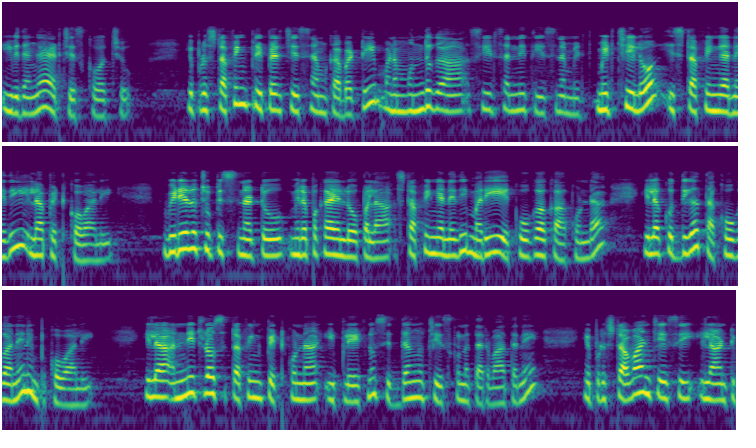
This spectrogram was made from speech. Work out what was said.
ఈ విధంగా యాడ్ చేసుకోవచ్చు. ఇప్పుడు స్టఫింగ్ ప్రిపేర్ చేసాం కాబట్టి మనం ముందుగా సీడ్స్ అన్నీ తీసిన మిర్చిలో ఈ స్టఫింగ్ అనేది ఇలా పెట్టుకోవాలి. వీడియోలో చూపిస్తున్నట్టు మిరపకాయ లోపల స్టఫింగ్ అనేది మరీ ఎక్కువగా కాకుండా ఇలా కొద్దిగా తక్కువగానే నింపుకోవాలి. ఇలా అన్నిట్లో స్టఫింగ్ పెట్టుకున్న ఈ ప్లేట్ను సిద్ధంగా చేసుకున్న తర్వాతనే ఇప్పుడు స్టవ్ ఆన్ చేసి ఇలాంటి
